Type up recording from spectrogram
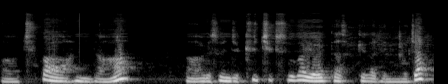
어, 추가합니다. 어, 그래서 이제 규칙수가 15개가 되는 거죠.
